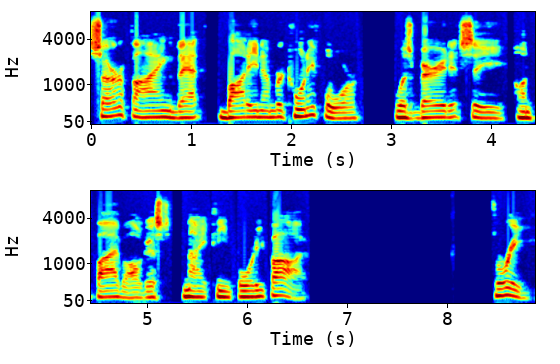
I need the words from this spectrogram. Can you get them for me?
certifying that body number 24 was buried at sea on 5 August 1945. 3.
